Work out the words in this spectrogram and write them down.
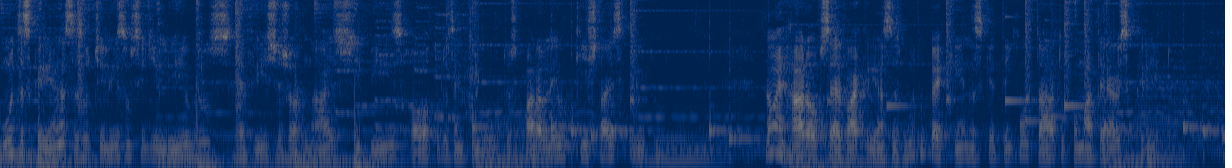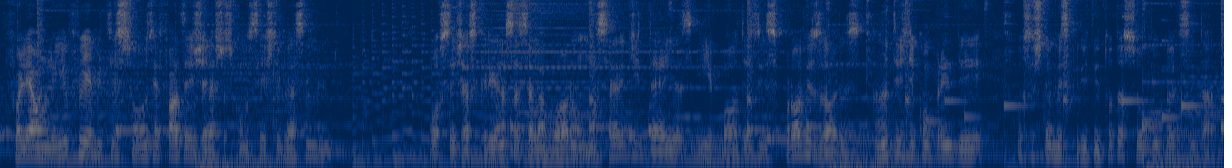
Muitas crianças utilizam-se de livros, revistas, jornais, gibis, rótulos, entre outros, para ler o que está escrito. Não é raro observar crianças muito pequenas que têm contato com material escrito, folhear um livro e emitir sons e fazer gestos como se estivessem lendo. Ou seja, as crianças elaboram uma série de ideias e hipóteses provisórias antes de compreender o sistema escrito em toda a sua complexidade.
